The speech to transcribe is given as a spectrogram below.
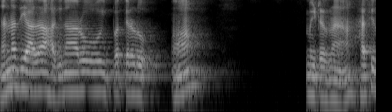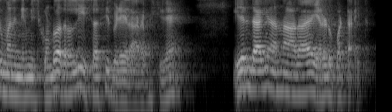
ನನ್ನದೇ ಆದ ಹದಿನಾರು ಇಪ್ಪತ್ತೆರಡು ಮೀಟರ್ನ ಹಸಿರು ಮನೆ ನಿರ್ಮಿಸಿಕೊಂಡು ಅದರಲ್ಲಿ ಸಸಿ ಬೆಳೆಯಲು ಆರಂಭಿಸಿದೆ. ಇದರಿಂದಾಗಿ ನನ್ನ ಆದಾಯ ಎರಡು ಪಟ್ಟಾಯಿತು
